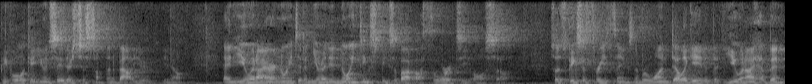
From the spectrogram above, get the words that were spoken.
People look at you and say, there's just something about you, you know. And you and I are anointed. And you know, the anointing speaks about authority also. So it speaks of three things. Number one, delegated, that you and I have been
